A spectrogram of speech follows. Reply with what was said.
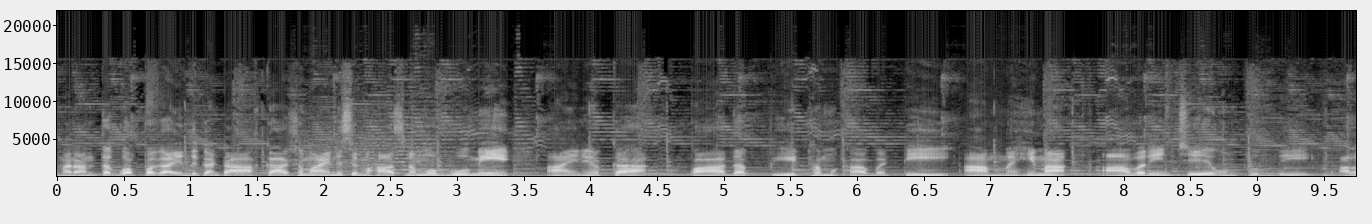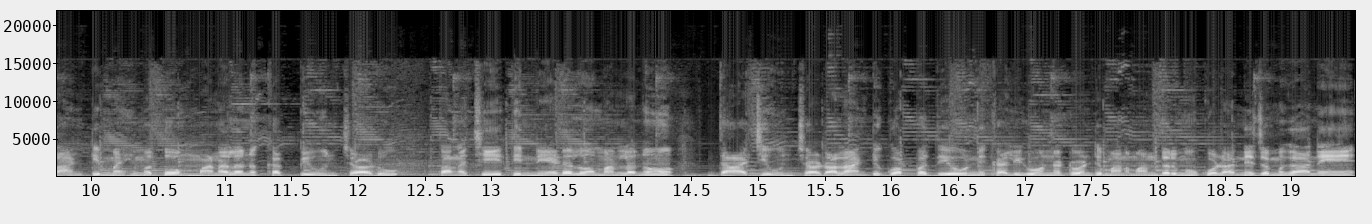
మరి అంత గొప్పగా ఎందుకంటే ఆకాశం ఆయన సింహాసనము భూమి ఆయన యొక్క పాద పీఠము కాబట్టి ఆ మహిమ ఆవరించే ఉంటుంది. అలాంటి మహిమతో మనలను కప్పి ఉంచాడు. తన చేతి నీడలో మనలను దాచి ఉంచాడు. అలాంటి గొప్ప దేవుణ్ణి కలిగి ఉన్నటువంటి మనమందరము కూడా నిజముగానే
